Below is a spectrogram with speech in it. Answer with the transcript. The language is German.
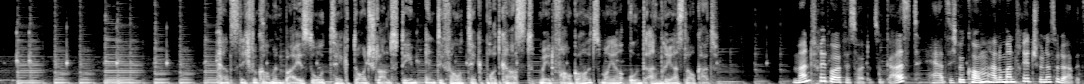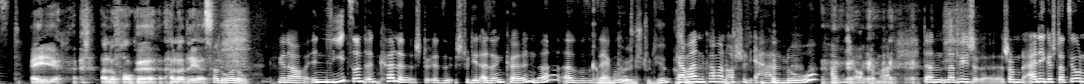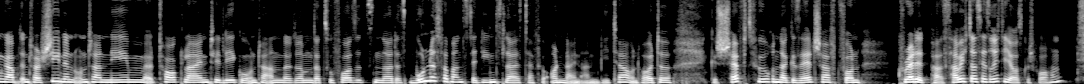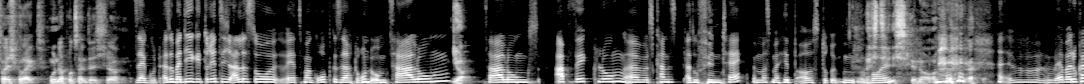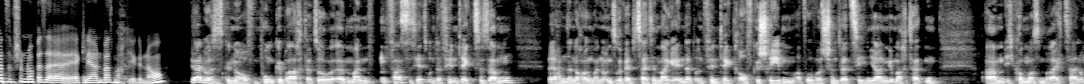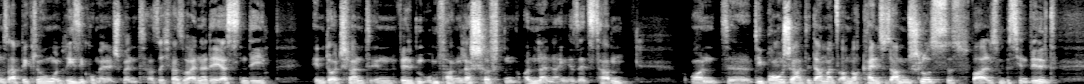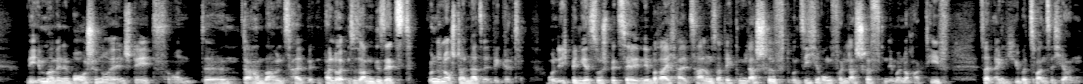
Herzlich willkommen bei SoTech Deutschland, dem NTV Tech Podcast mit Frauke Holzmeier und Andreas Laukert. Manfred Wolf ist heute zu Gast. Herzlich willkommen. Hallo Manfred, schön, dass du da bist. Hey, hallo Frauke, hallo Andreas. Hallo, hallo. Genau, in Leeds und in Köln also studiert, also in Köln, ne? Also kann sehr man gut. in Köln studieren? Kann man, kann man auch studieren. Ja, hallo, habe ich auch gemacht. Dann natürlich schon einige Stationen gehabt in verschiedenen Unternehmen, Talkline, Teleco unter anderem, dazu Vorsitzender des Bundesverbands der Dienstleister für Online-Anbieter und heute geschäftsführender Gesellschaft von Credit Pass. Habe ich das jetzt richtig ausgesprochen? Völlig korrekt, hundertprozentig, ja. Sehr gut. Also bei dir dreht sich alles so, jetzt mal grob gesagt, rund um Zahlungen. Ja. Zahlungsabwicklung, äh, das kann es, also Fintech, wenn wir es mal hip ausdrücken wollen. Richtig, genau. Aber du kannst es bestimmt noch besser erklären, was macht ihr genau? Ja, du hast es genau auf den Punkt gebracht. Also äh, man fasst es jetzt unter Fintech zusammen. Wir haben dann noch irgendwann unsere Webseite mal geändert und Fintech draufgeschrieben, obwohl wir es schon seit zehn Jahren gemacht hatten. Ähm, ich komme aus dem Bereich Zahlungsabwicklung und Risikomanagement. Also ich war so einer der ersten, die in Deutschland in wildem Umfang Lastschriften online eingesetzt haben. Und äh, die Branche hatte damals auch noch keinen Zusammenschluss. Es war alles ein bisschen wild, wie immer, wenn eine Branche neu entsteht. Und äh, da haben wir uns halt mit ein paar Leuten zusammengesetzt und dann auch Standards entwickelt. Und ich bin jetzt so speziell in dem Bereich halt Zahlungsabwicklung, Lastschrift und Sicherung von Lastschriften immer noch aktiv, seit eigentlich über 20 Jahren.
